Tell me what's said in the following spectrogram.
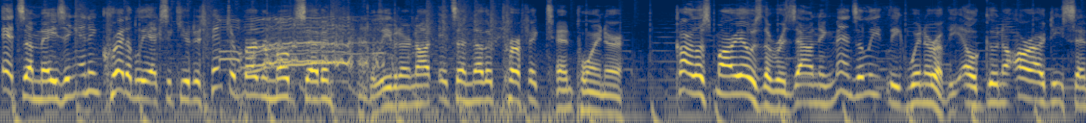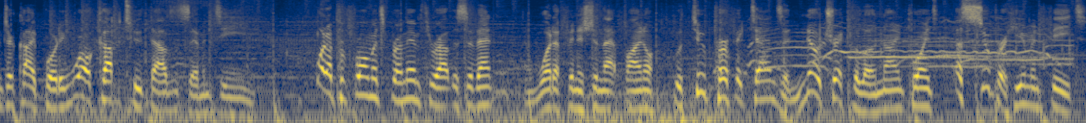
It's amazing and incredibly executed Hinterberger Mob 7, and believe it or not, it's another perfect 10 pointer. Carlos Mario is the resounding Men's Elite League winner of the El Gouna RRD Center Kiteboarding World Cup 2017. What a performance from him throughout this event, and what a finish in that final with two perfect tens and no trick below 9 points, a superhuman feat.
